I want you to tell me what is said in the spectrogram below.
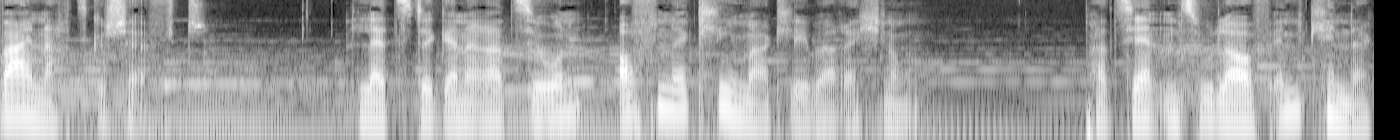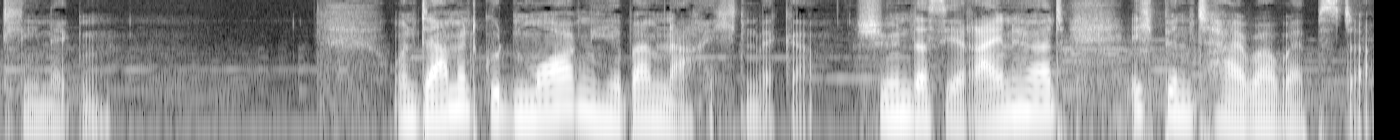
Weihnachtsgeschäft. Letzte Generation offene Klimakleberrechnung. Patientenzulauf in Kinderkliniken. Und damit guten Morgen hier beim Nachrichtenwecker. Schön, dass ihr reinhört. Ich bin Tyra Webster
